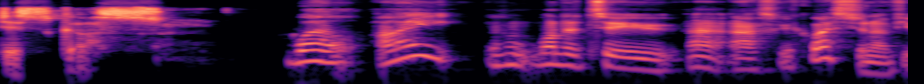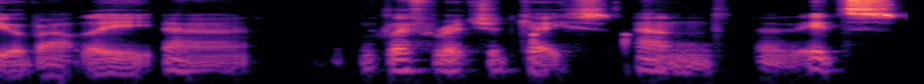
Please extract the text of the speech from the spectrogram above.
Discuss. Well, I wanted to uh, ask a question of you about the uh, Cliff Richard case and uh, its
